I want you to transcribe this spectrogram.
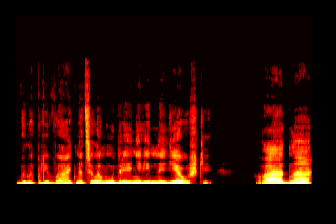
было плевать на целомудрие невинной девушки. Ладно,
